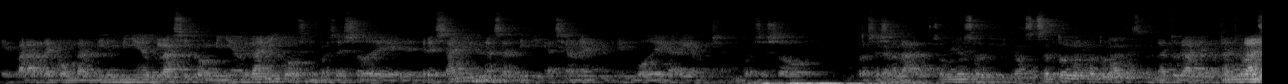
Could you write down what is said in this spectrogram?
eh, para reconvertir un viñedo clásico en viñedo orgánico es un proceso de tres años y una certificación en, en bodega, digamos, un proceso, un proceso largo. Son vinos certificados, excepto los naturales. Los naturales, los no naturales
